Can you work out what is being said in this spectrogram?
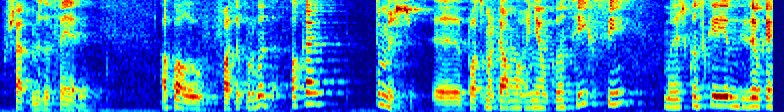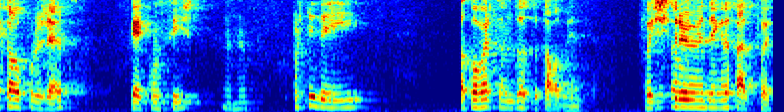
por chat, mas a sério. Ao qual eu faço a pergunta, ok, então, mas eh, posso marcar uma reunião consigo? Sim, mas conseguiria-me dizer o que é que é o projeto? O que é que consiste? Uhum. A partir daí, a conversa mudou totalmente. Foi extremamente engraçado. Foi,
